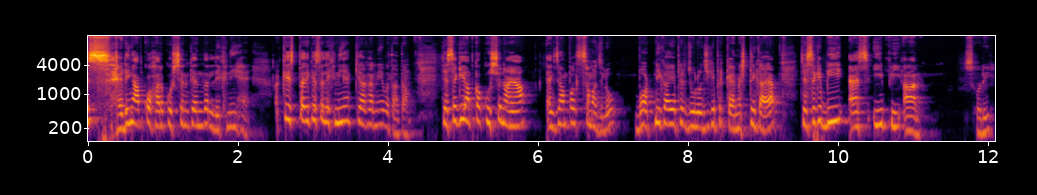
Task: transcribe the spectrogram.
इंग्लिश हेडिंग आपको हर क्वेश्चन के अंदर लिखनी है। किस तरीके से लिखनी है, क्या करनी है बताता हूँ। जैसे कि आपका क्वेश्चन आया एग्ज़ाम्पल समझ लो बॉटनी का या फिर जूलॉजी का, फिर केमिस्ट्री का आया। जैसे कि B S E P R sorry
